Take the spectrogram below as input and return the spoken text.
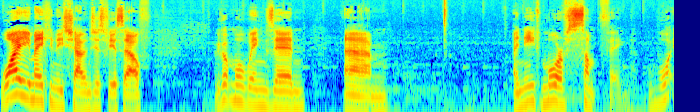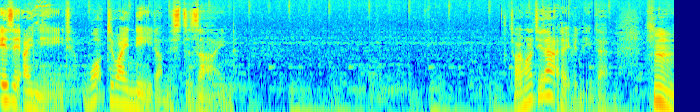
Why are you making these challenges for yourself? We got more wings in. Um, I need more of something. What is it I need? What do I need on this design? Do I want to do that? I don't even need that. Hmm.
